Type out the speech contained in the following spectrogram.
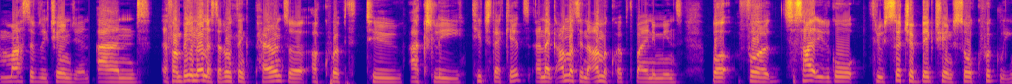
massively changing. And if I'm being honest, I don't think parents are equipped to actually teach their kids. And like I'm not saying that I'm equipped by any means, but for society to go through such a big change so quickly,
